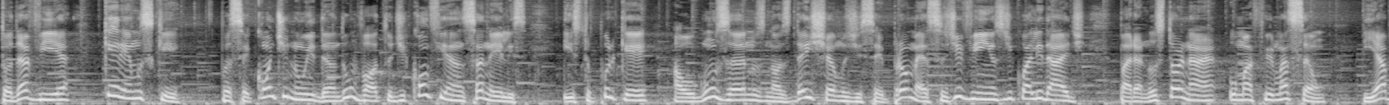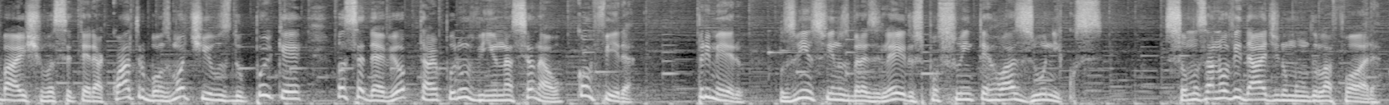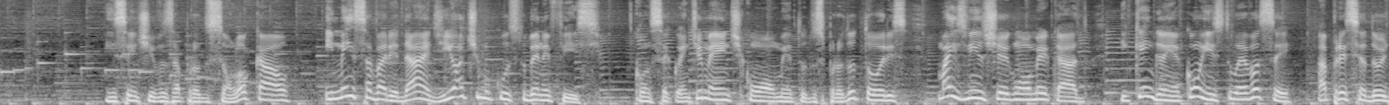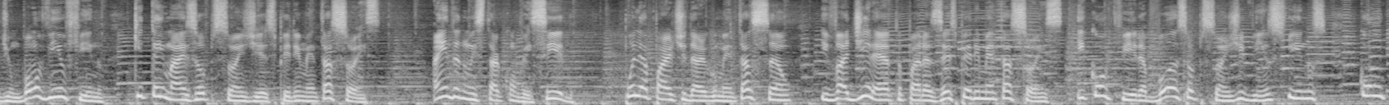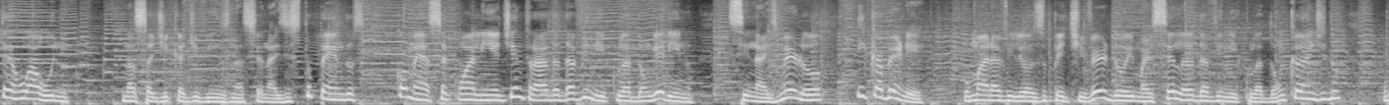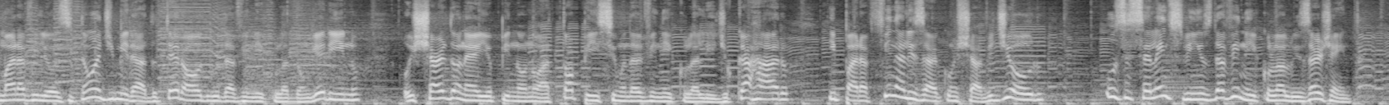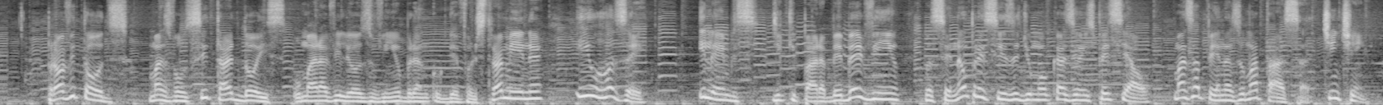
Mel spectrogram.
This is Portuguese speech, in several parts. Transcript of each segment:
Todavia, queremos que você continue dando um voto de confiança neles. Isto porque, há alguns anos, nós deixamos de ser promessas de vinhos de qualidade para nos tornar uma afirmação. E abaixo você terá quatro bons motivos do porquê você deve optar por um vinho nacional. Confira. Primeiro, os vinhos finos brasileiros possuem terroirs únicos. Somos a novidade no mundo lá fora. Incentivos à produção local, imensa variedade e ótimo custo-benefício. Consequentemente, com o aumento dos produtores, mais vinhos chegam ao mercado e quem ganha com isto é você, apreciador de um bom vinho fino que tem mais opções de experimentações. Ainda não está convencido? Pule a parte da argumentação e vá direto para as experimentações e confira boas opções de vinhos finos com um terroir único nossa dica de vinhos nacionais estupendos começa com a linha de entrada da vinícola Donguerino, Sinais Merlot e Cabernet, o maravilhoso Petit Verdot e Marcelin da vinícola Dom Cândido, o maravilhoso e tão admirado Terólogo da vinícola Donguerino, o Chardonnay e o Pinot Noir topíssimo da vinícola Lídio Carraro. E para finalizar com chave de ouro, os excelentes vinhos da vinícola Luiz Argento. Prove todos, mas vou citar dois: o maravilhoso vinho branco Gewürztraminer e o rosé. E lembre-se de que para beber vinho você não precisa de uma ocasião especial, mas apenas uma taça. Tchim, tchim.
